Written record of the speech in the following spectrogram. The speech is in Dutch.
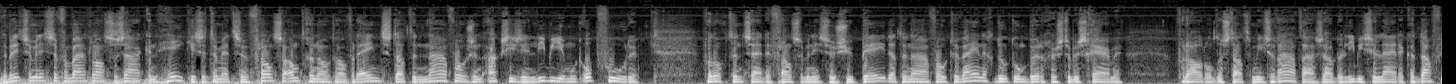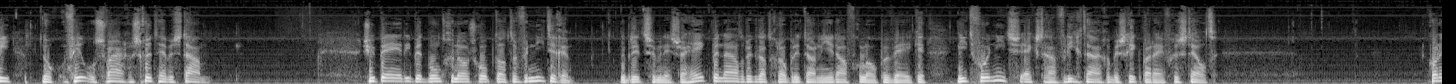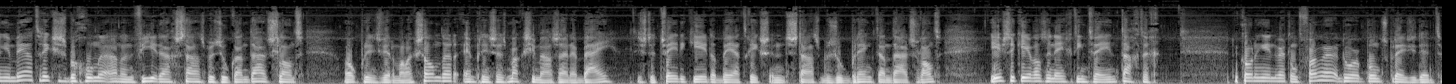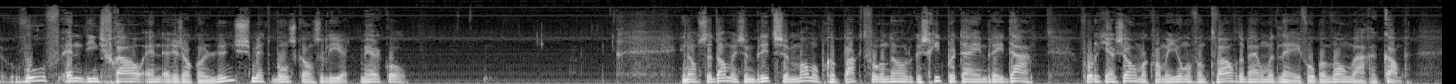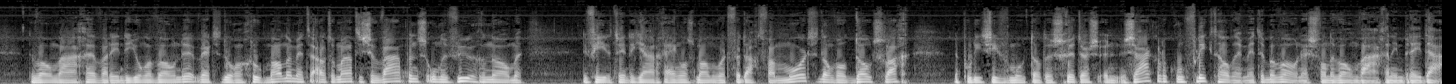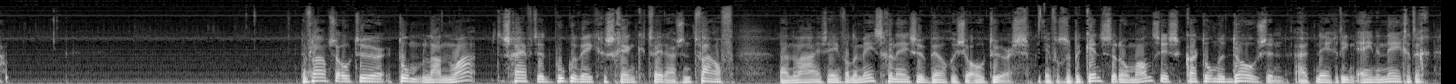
De Britse minister van Buitenlandse Zaken Heek is het er met zijn Franse ambtgenoot over eens dat de NAVO zijn acties in Libië moet opvoeren. Vanochtend zei de Franse minister Juppé dat de NAVO te weinig doet om burgers te beschermen. Vooral rond de stad Misrata zou de Libische leider Gaddafi nog veel zwaar geschud hebben staan. Juppé riep het bondgenootschap dat te vernietigen. De Britse minister Heek benadrukt dat Groot-Brittannië de afgelopen weken niet voor niets extra vliegtuigen beschikbaar heeft gesteld. Koningin Beatrix is begonnen aan een vierdaag staatsbezoek aan Duitsland. Ook prins Willem-Alexander en prinses Maxima zijn erbij. Het is de tweede keer dat Beatrix een staatsbezoek brengt aan Duitsland. De eerste keer was in 1982. De koningin werd ontvangen door bondspresident Wolf en dienstvrouw en er is ook een lunch met bondskanselier Merkel. In Amsterdam is een Britse man opgepakt voor een dodelijke schietpartij in Breda. Vorig jaar zomer kwam een jongen van 12 erbij om het leven op een woonwagenkamp. De woonwagen waarin de jongen woonde werd door een groep mannen met automatische wapens onder vuur genomen. De 24-jarige Engelsman wordt verdacht van moord, dan wel doodslag. De politie vermoedt dat de schutters een zakelijk conflict hadden met de bewoners van de woonwagen in Breda. De Vlaamse auteur Tom Lanois schrijft het Boekenweekgeschenk 2012. Lanois is een van de meest gelezen Belgische auteurs. Een van zijn bekendste romans is Kartonnen Dozen uit 1991.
